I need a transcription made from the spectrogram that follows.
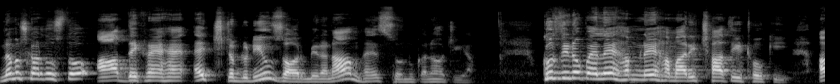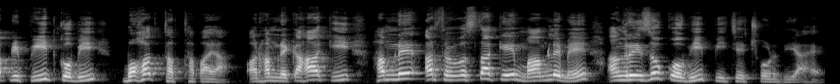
नमस्कार दोस्तों, आप देख रहे हैं एच डब्ल्यू न्यूज़ और मेरा नाम है सोनू कनौजिया। कुछ दिनों पहले हमने हमारी छाती ठोकी, अपनी पीठ को भी बहुत थपथपाया और हमने कहा कि हमने अर्थव्यवस्था के मामले में अंग्रेज़ों को भी पीछे छोड़ दिया है।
